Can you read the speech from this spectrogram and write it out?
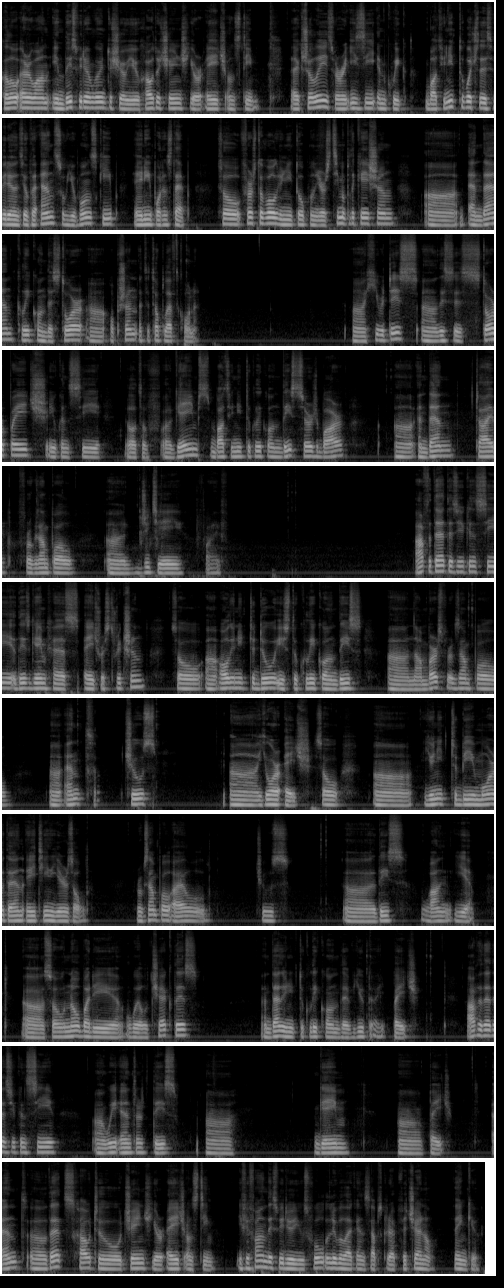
Hello everyone, in this video I'm going to show you how to change your age on Steam. Actually, it's very easy and quick, but you need to watch this video until the end so you won't skip any important step. So first of all, you need to open your Steam application uh, and then click on the store uh, option at the top left corner. Uh, here it is, uh, this is store page, you can see a lot of uh, games, but you need to click on this search bar uh, and then type, for example, uh, GTA 5. After that, as you can see, this game has age restriction, so uh, all you need to do is to click on these uh, numbers, for example, uh, and choose uh, your age. So uh, you need to be more than 18 years old. For example, I'll choose this one year. Uh, so nobody will check this and then you need to click on the view page. After that, as you can see, uh, we entered this uh, game uh, page. And uh, that's how to change your age on Steam. If you found this video useful, leave a like and subscribe to the channel. Thank you.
